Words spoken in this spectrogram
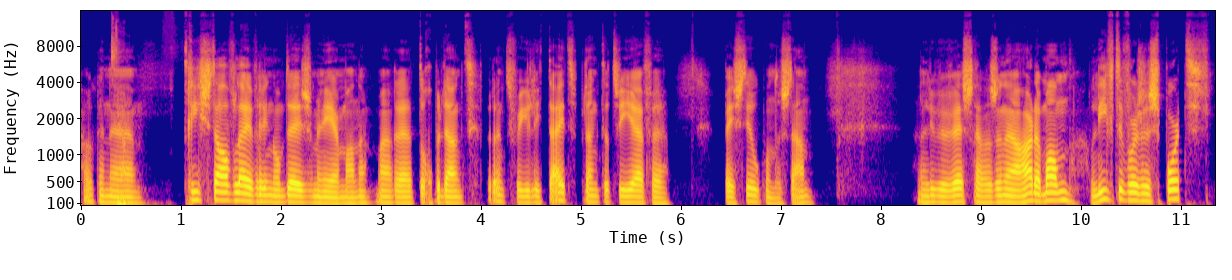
Ook een ja. uh, trieste aflevering op deze manier, mannen. Maar uh, toch bedankt. Bedankt voor jullie tijd. Bedankt dat we hier even bij stil konden staan. Lieve Westra was een harde man. Liefde voor zijn sport.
